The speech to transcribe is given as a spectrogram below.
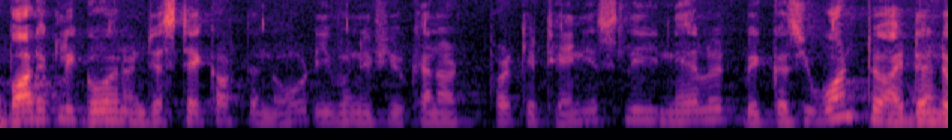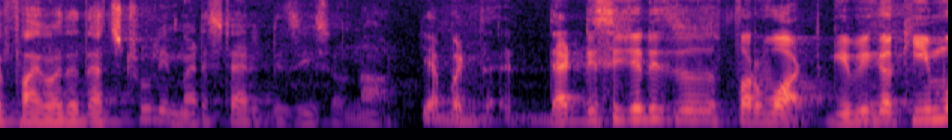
robotically go in and just take out the node, even if you cannot percutaneously nail it, because you want to identify whether that's truly metastatic disease or not. Yeah, but th- that decision is uh, for what? Giving a chemo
